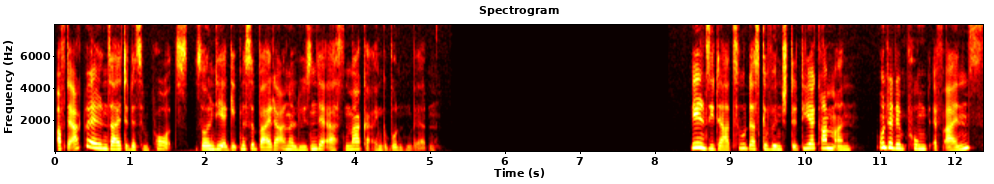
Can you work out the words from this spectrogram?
Auf der aktuellen Seite des Reports sollen die Ergebnisse beider Analysen der ersten Marke eingebunden werden. Wählen Sie dazu das gewünschte Diagramm an. Unter dem Punkt F1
